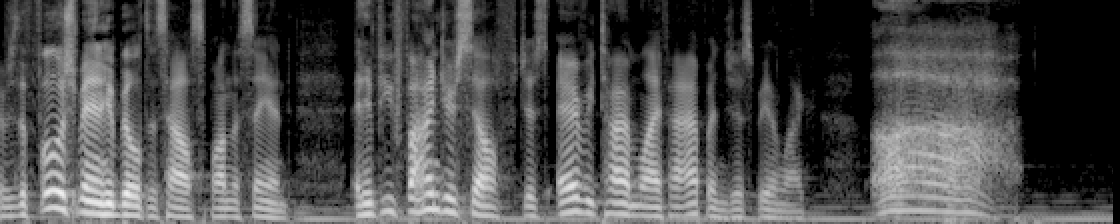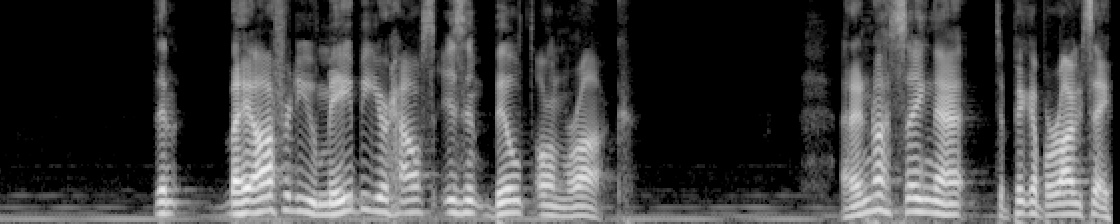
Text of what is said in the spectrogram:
It was the foolish man who built his house upon the sand. And if you find yourself just every time life happens, just being like, ah, then I offer to you, maybe your house isn't built on rock. And I'm not saying that to pick up a rock and say,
